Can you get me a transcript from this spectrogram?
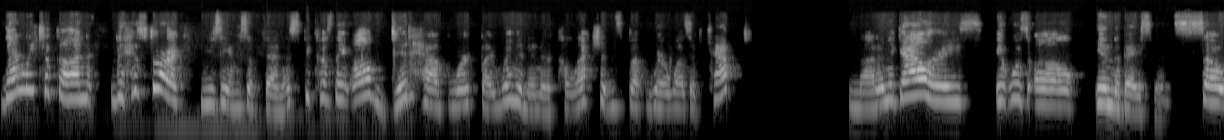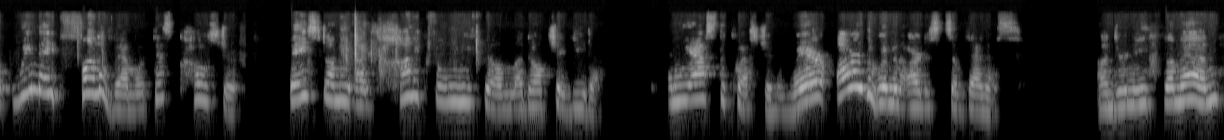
Then we took on the historic museums of Venice because they all did have work by women in their collections, but where was it kept? Not in the galleries. It was all in the basements. So we made fun of them with this poster based on the iconic Fellini film La Dolce Vita. And we asked the question where are the women artists of Venice? Underneath the men.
